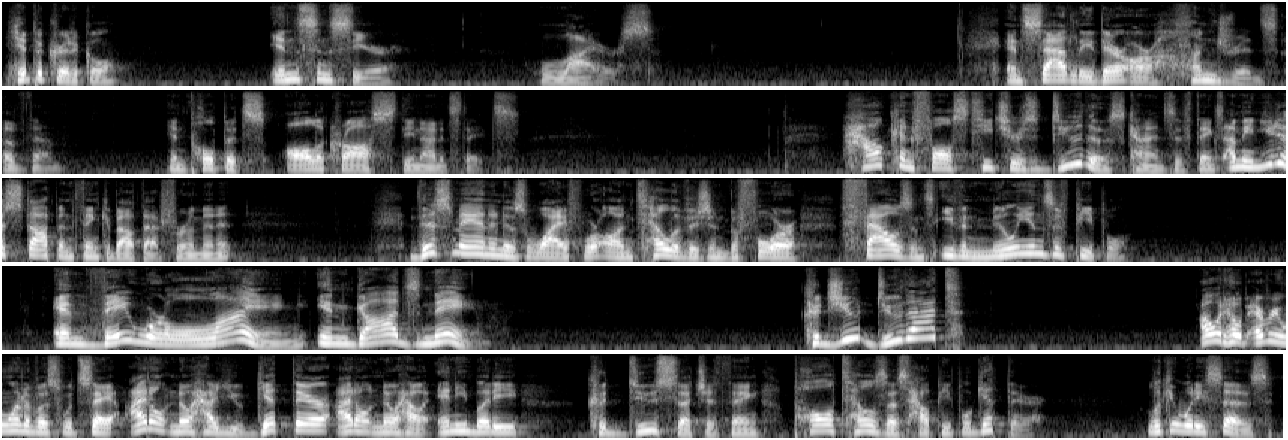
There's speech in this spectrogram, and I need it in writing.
Hypocritical, insincere, liars. And sadly, there are hundreds of them in pulpits all across the United States. How can false teachers do those kinds of things? I mean, you just stop and think about that for a minute. This man and his wife were on television before thousands, even millions of people, and they were lying in God's name. Could you do that? I would hope every one of us would say, I don't know how you get there. I don't know how anybody could do such a thing. Paul tells us how people get there. Look at what he says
